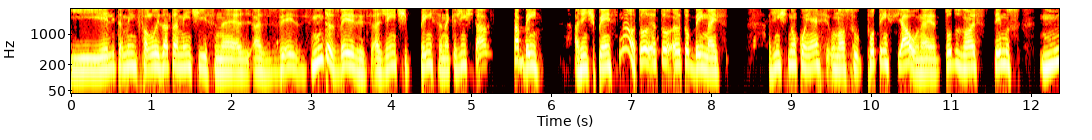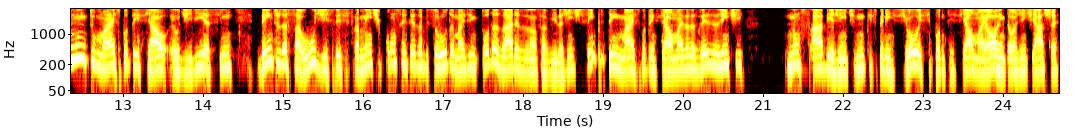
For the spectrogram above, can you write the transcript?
e ele também falou exatamente isso, né? Às vezes, muitas vezes a gente pensa, né, que a gente tá, tá bem. A gente pensa, não, eu tô, eu tô, eu tô bem, mas a gente não conhece o nosso potencial, né? Todos nós temos muito mais potencial, eu diria assim, dentro da saúde especificamente, com certeza absoluta, mas em todas as áreas da nossa vida. A gente sempre tem mais potencial, mas às vezes a gente não sabe, a gente nunca experienciou esse potencial maior, então a gente acha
